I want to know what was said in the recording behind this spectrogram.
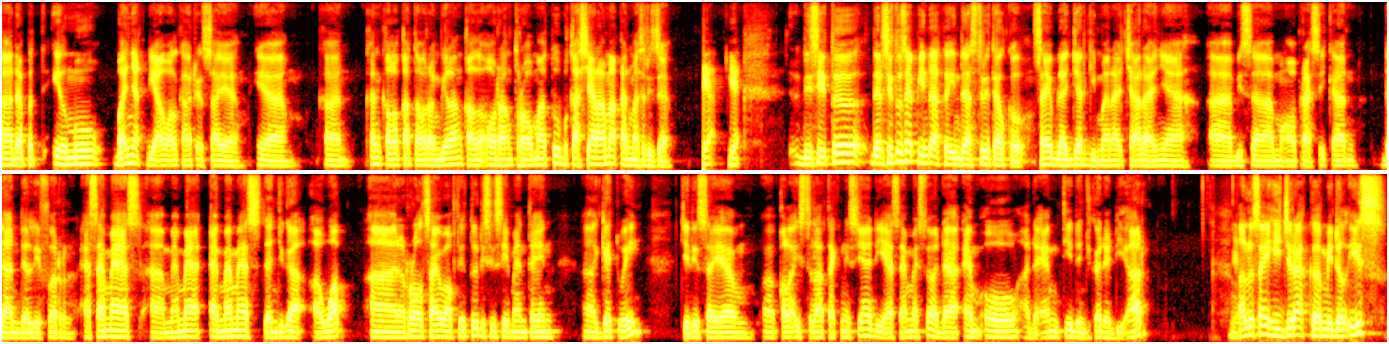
uh, dapat ilmu banyak di awal karir saya. Ya kan, kan kalau kata orang bilang kalau orang trauma tuh bekasnya lama kan, Mas Riza. Ya, ya di situ dari situ saya pindah ke industri telco. Saya belajar gimana caranya uh, bisa mengoperasikan dan deliver SMS, uh, MMS dan juga uh, WAP. Uh, role saya waktu itu di sisi maintain uh, gateway. Jadi saya uh, kalau istilah teknisnya di SMS itu ada MO, ada MT dan juga ada DR. Ya. Lalu saya hijrah ke Middle East,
